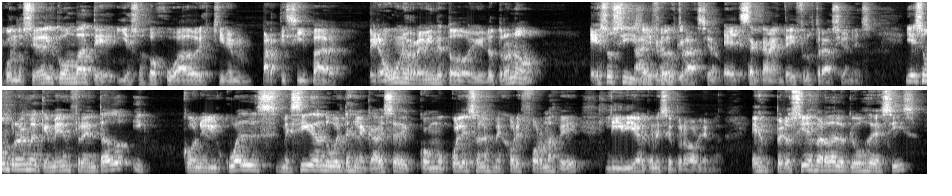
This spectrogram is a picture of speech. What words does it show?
cuando se da el combate y esos dos jugadores quieren participar, pero uno reviente todo y el otro no, eso sí ya hay que- frustración. exactamente, hay frustraciones. Y eso es un problema que me he enfrentado y con el cual me sigue dando vueltas en la cabeza de cómo, cuáles son las mejores formas de lidiar con ese problema. Es- pero sí es verdad lo que vos decís,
